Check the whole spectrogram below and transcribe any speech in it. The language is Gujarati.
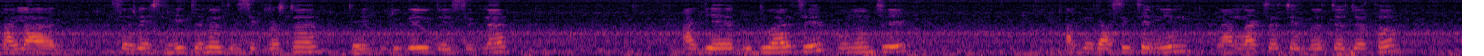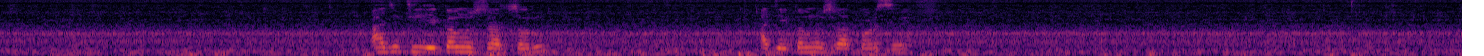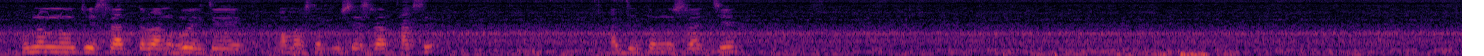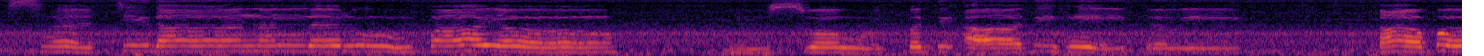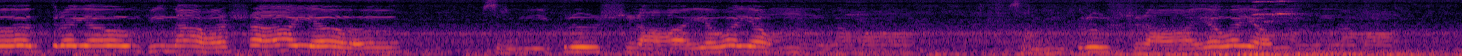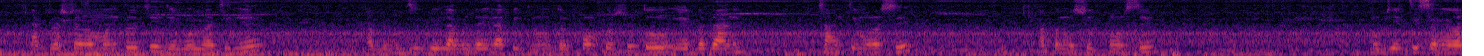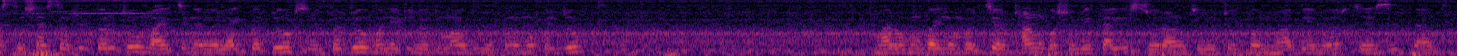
વાલા સર્વે સ્નેહીજનો, જય શ્રી કૃષ્ણ, જય ગુરુદેવ, જય સિદ્ધનાથ આજે બુધવાર છે, પૂનમ છે. આજની રાશિ છે મીન રામનાક્ષર છે દચજથ આજથી એકમનું શ્રાદ્ધ શરૂ. આજે એકમનું શ્રાદ્ધ પડશે. પૂનમનું જે શ્રાદ્ધ કરવાનું હોય તે અમાસના દિવસે શ્રાદ્ધ થશે. આ જેતમનું શ્રાદ્ધ છે. સચ્ચિદાનંદરૂપાય વિશ્વ ઉત્પત્તિ આદિ તાપત્રય વિનાશાય શ્રીકૃષ્ણાય વયમ નમઃ શ્રીકૃષ્ણાય વયમ નમઃ આ કૃષ્ણનો મંત્ર છે જે બોલવાથી ને આપણે ગુજરી ગયેલા બધા એના પિતૃનું તર્પણ કરશું તો એ બધાને શાંતિ મળશે આપણને સુખ મળશે હું જેથી સમય વાસ્તુશાસ્ત્ર શીખ કરું છું. મારી ચેનલને લાઈક કરજો, શેર કરજો, બને એટલી વધુમાં વધુ લોકોને મોકલજો. મારો મોબાઈલ નંબર છે અઠ્ઠાણું બસો બેતાલીસ, ચોરાણું જીરો ચોપન. મહાદેવ, જય સિદ્ધાર્થ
